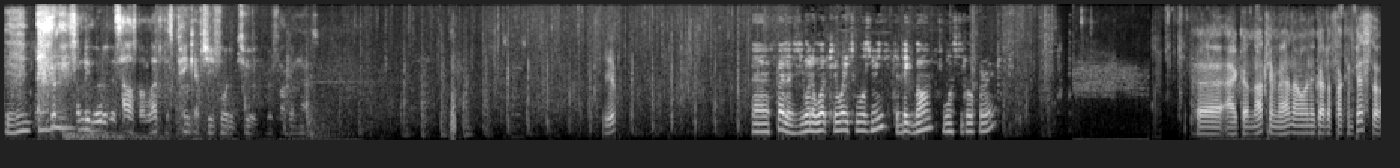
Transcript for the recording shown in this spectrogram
Somebody looted this house but left this pink FG42. You're fucking nuts. Yep. Uh, fellas, you want to work your way towards me, the big barn? Who wants to go for it? Uh, I got nothing, man. I only got a fucking pistol.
